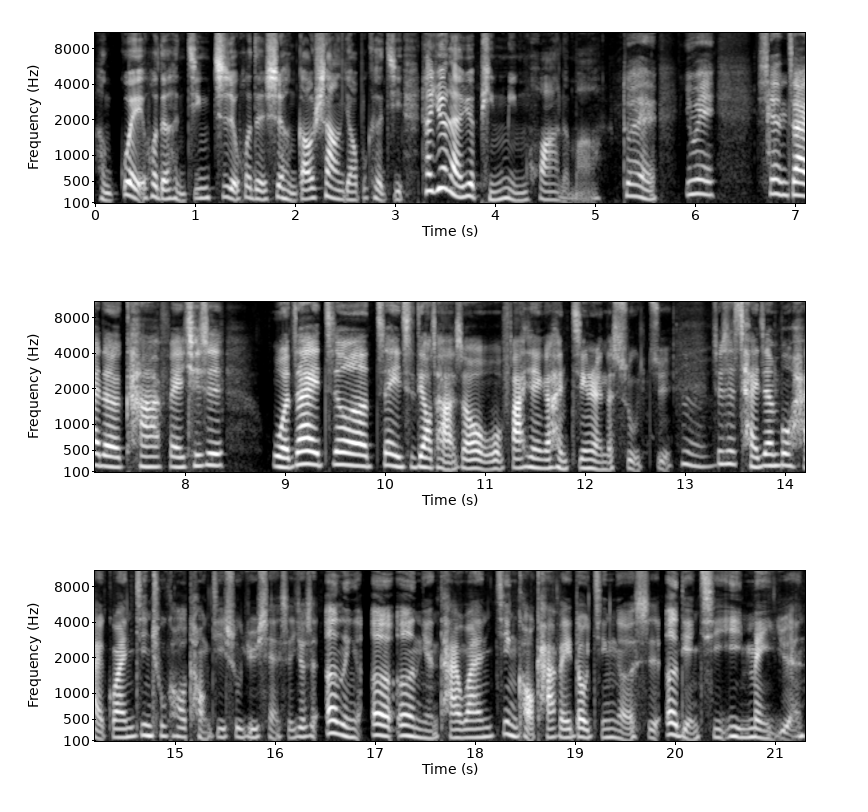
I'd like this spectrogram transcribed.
很贵，或者很精致，或者是很高尚、遥不可及，它越来越平民化了吗？对，因为现在的咖啡，其实我在做这一次调查的时候，我发现一个很惊人的数据，嗯，就是财政部海关进出口统计数据显示，就是二零二二年台湾进口咖啡豆金额是二点七亿美元。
